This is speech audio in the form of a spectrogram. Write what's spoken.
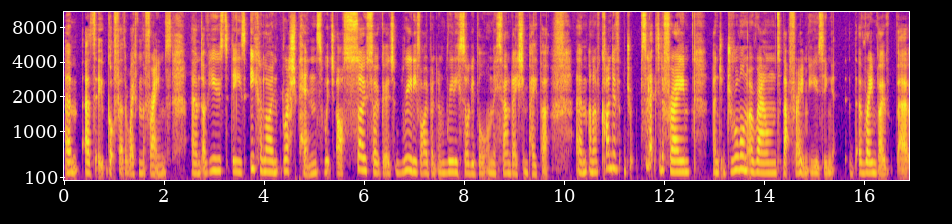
um, as it got further away from the frames. And I've used these Ecoline brush pens, which are so, so good, really vibrant and really soluble on this foundation paper. Um, and I've kind of selected a frame and drawn around that frame using a rainbow, uh,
